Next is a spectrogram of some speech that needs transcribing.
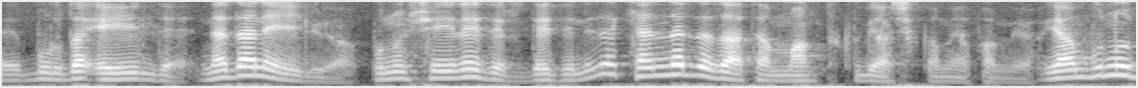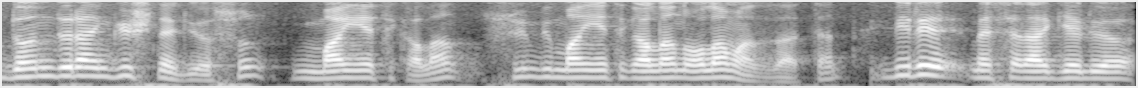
E, burada eğildi. Neden eğiliyor? Bunun şeyi nedir dediğinizde kendileri de zaten mantıklı bir açıklama yapamıyor. Yani bunu döndüren güç ne diyorsun? Manyetik alan. Suyun bir manyetik alanı olamaz zaten. Biri mesela geliyor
